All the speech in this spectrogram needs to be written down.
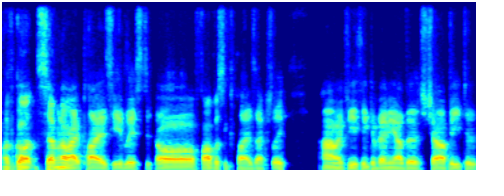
I've got seven or eight players here listed, or five or six players actually. Um, if you think of any other Sharpy to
